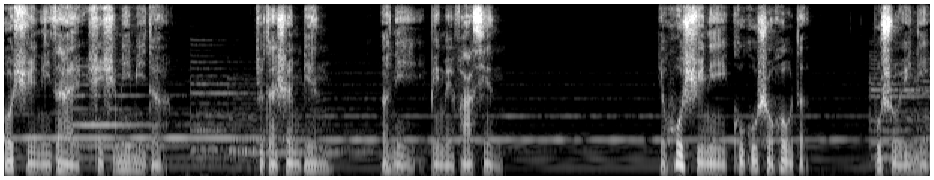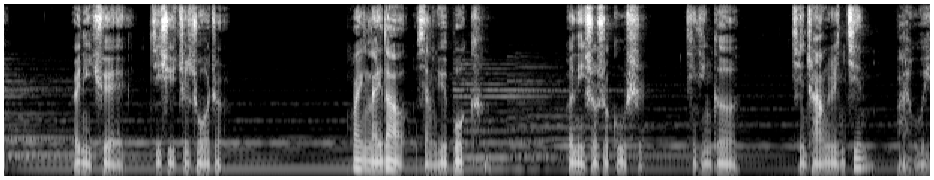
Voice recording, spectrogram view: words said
或许你在寻寻觅觅的，就在身边，而你并没发现；也或许你苦苦守候的，不属于你，而你却继续执着着。欢迎来到享乐播客，和你说说故事，听听歌，浅尝人间百味。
